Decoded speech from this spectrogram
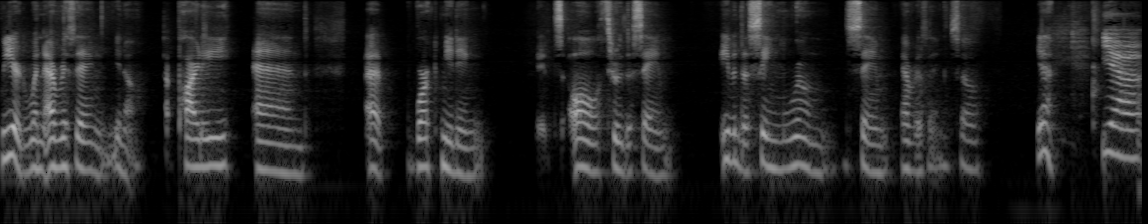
weird when everything, you know, a party and at work meeting, it's all through the same, even the same room, same everything. So yeah. Yeah.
